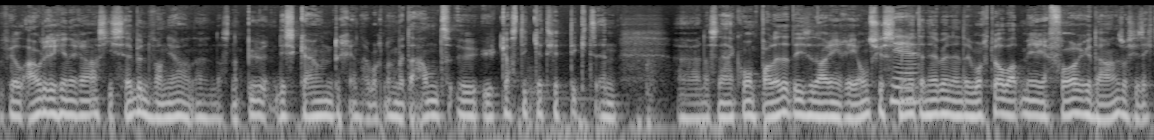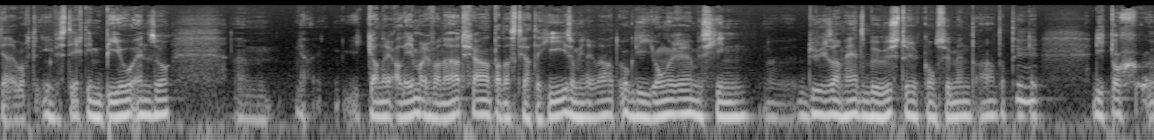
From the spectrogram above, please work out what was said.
veel oudere generaties hebben van ja, eh, dat is een puur discounter en daar wordt nog met de hand uh, uw kastticket getikt en uh, dat zijn eigenlijk gewoon paletten die ze daar in rayons gesmeten hebben en er wordt wel wat meer effort gedaan. Zoals je zegt, ja, er wordt geïnvesteerd in bio en zo. Um, ja, ik kan er alleen maar van uitgaan dat dat een strategie is om inderdaad ook die jongere, misschien duurzaamheidsbewustere consument aan te trekken. Mhm die toch, eh,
